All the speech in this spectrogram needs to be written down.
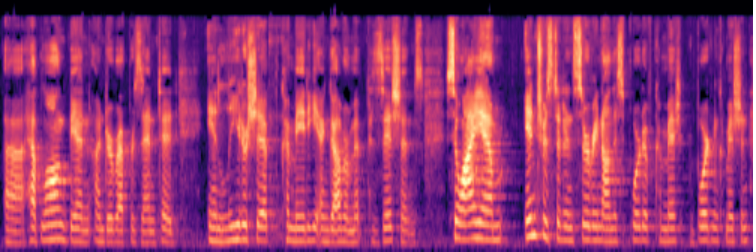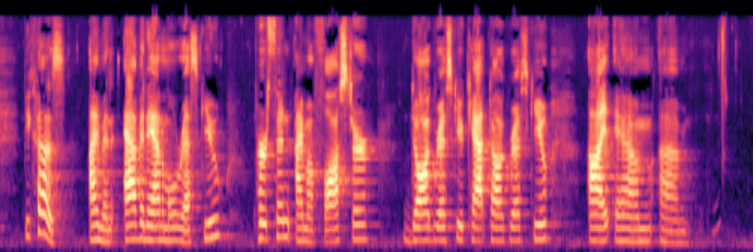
uh, have long been underrepresented in leadership, committee, and government positions. So I am interested in serving on this board of commission, board and commission because I'm an avid animal rescue person. I'm a foster dog rescue, cat dog rescue. I am um,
